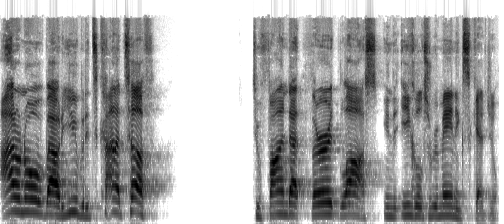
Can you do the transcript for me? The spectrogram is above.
I don't know about you, but it's kind of tough to find that third loss in the Eagles' remaining schedule.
